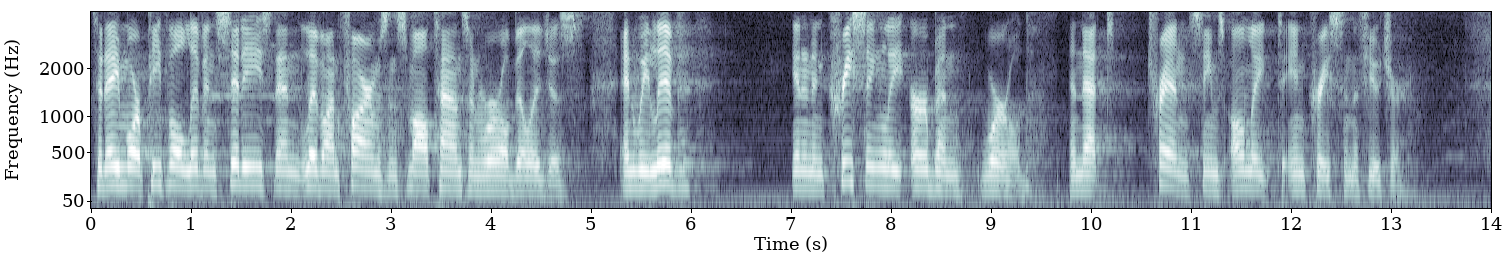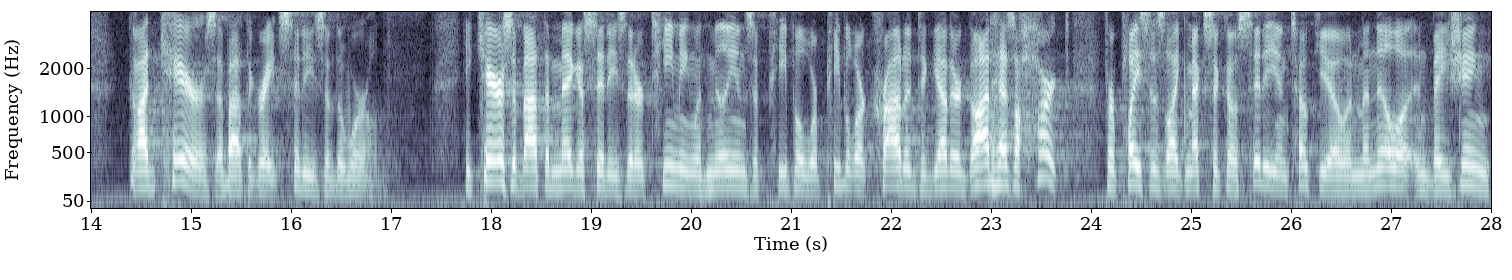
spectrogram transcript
Today, more people live in cities than live on farms and small towns and rural villages. And we live in an increasingly urban world, and that trend seems only to increase in the future. God cares about the great cities of the world. He cares about the mega cities that are teeming with millions of people, where people are crowded together. God has a heart for places like Mexico City and Tokyo and Manila and Beijing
